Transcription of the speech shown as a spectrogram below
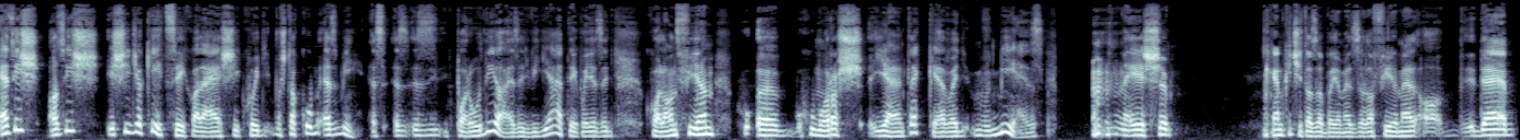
ez is, az is, és így a két szék alá esik, hogy most akkor ez mi? Ez, ez, ez egy paródia? Ez egy vígjáték? Vagy ez egy kalandfilm humoros jelentekkel? Vagy, vagy mi ez? és nekem kicsit az a bajom ezzel a filmmel, de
